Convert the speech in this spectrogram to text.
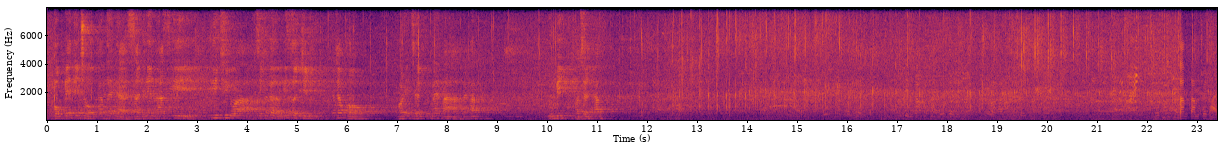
6เบสตินโชว์ครับได้แก่ไซเรียนฮัสกี้ที่ชื่อว่าซิงเกอร์มิสเตอร์จิมเจ้าของขอเรียนเชิญคุณแม่ตานะครับ คุณบิ๊กขอเชิญครับ ตั้มตั้มช่วยถ่าย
